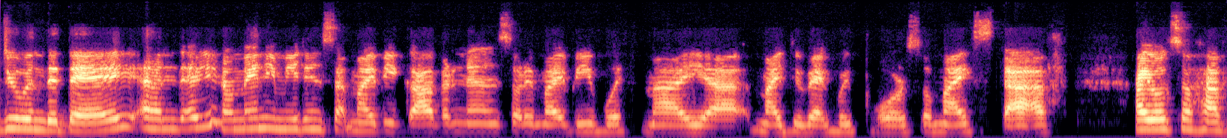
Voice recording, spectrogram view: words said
during the day, and uh, you know many meetings that might be governance or it might be with my uh, my direct reports or my staff. I also have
